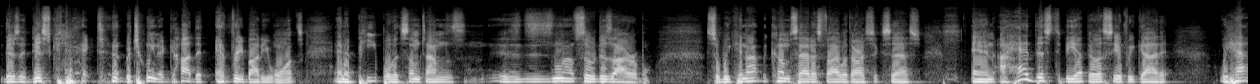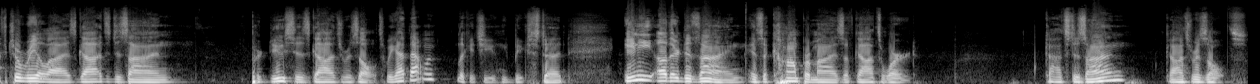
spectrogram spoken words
There's a disconnect between a God that everybody wants and a people that sometimes is not so desirable. So we cannot become satisfied with our success. And I had this to be up there. Let's see if we got it. We have to realize God's design produces God's results. We got that one? Look at you, you big stud. Any other design is a compromise of God's word. God's design, God's results.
